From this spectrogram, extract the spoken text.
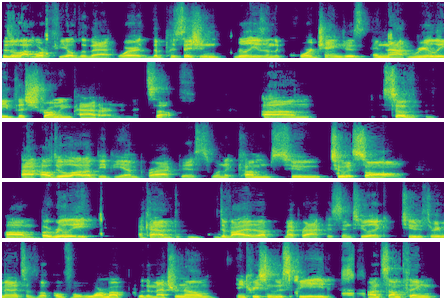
there's a lot more feel to that where the precision really is in the chord changes and not really the strumming pattern in itself. Um, so I'll do a lot of BPM practice when it comes to to a song, um, but really I kind of divided up my practice into like two to three minutes of a, of a warm up with a metronome, increasing the speed on something,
